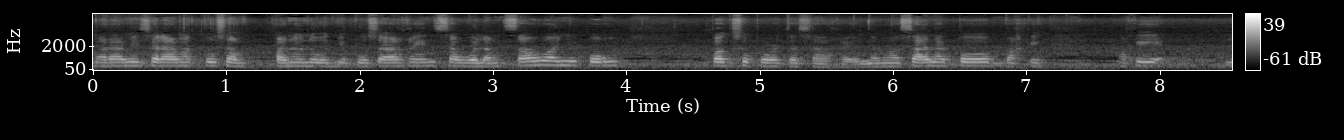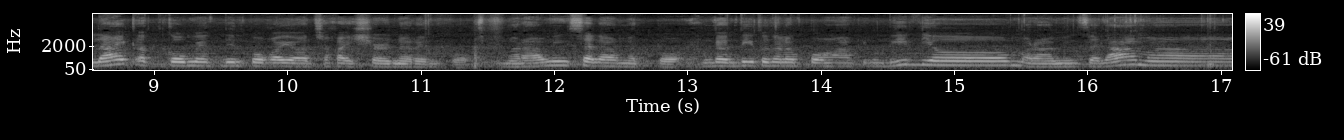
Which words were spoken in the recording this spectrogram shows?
Maraming salamat po sa panonood niyo po sa akin, sa walang sawa niyo pong pagsuporta sa akin. Na sana po maki, maki like at comment din po kayo at saka i-share na rin po. Maraming salamat po. Hanggang dito na lang po ang aking video. Maraming salamat.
